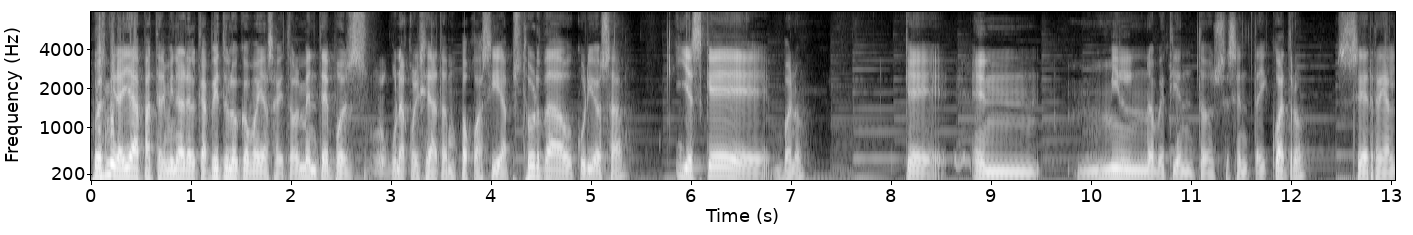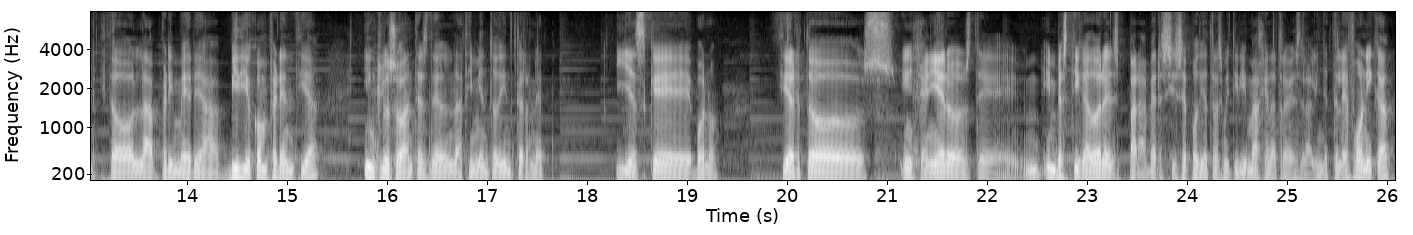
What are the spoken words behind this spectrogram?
Pues mira, ya para terminar el capítulo, como ya es habitualmente, pues alguna curiosidad un poco así absurda o curiosa. Y es que, bueno, que en 1964 se realizó la primera videoconferencia, incluso antes del nacimiento de Internet. Y es que, bueno, ciertos ingenieros, de investigadores para ver si se podía transmitir imagen a través de la línea telefónica,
